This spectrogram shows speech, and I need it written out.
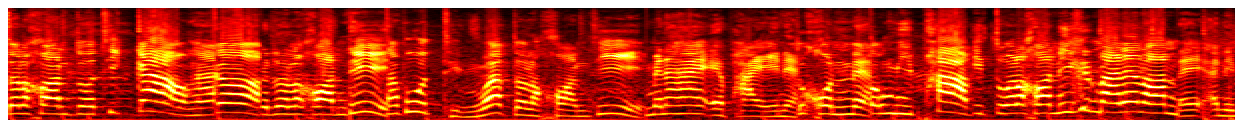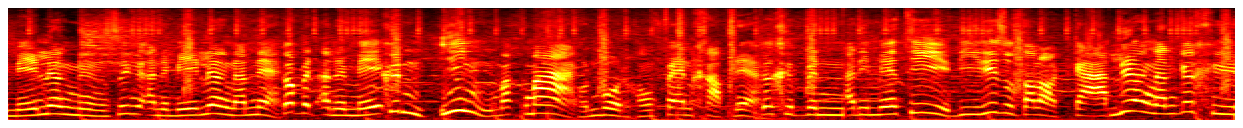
ตัวละครตัวที่ 9 ฮะ ก็เป็นตัวละครที่ถ้าพูดถึงว่าตัวละครที่ไม่น่าให้อภัยเนี่ย ทุกคนเนี่ย ต้องมีภาพอีกตัวละครนี้ขึ้นมาแน่นอน ในอนิเมะเรื่องหนึ่งซึ่งอนิเมะเรื่องนั้นเนี่ยก็เป็นอนิเมะขึ้นหิ่งมากๆ ผลโหวตของแฟนคลับเนี่ยก็คือเป็นอนิเมะที่ดีที่สุดตลอดกาลเรื่องนั้นก็คือ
